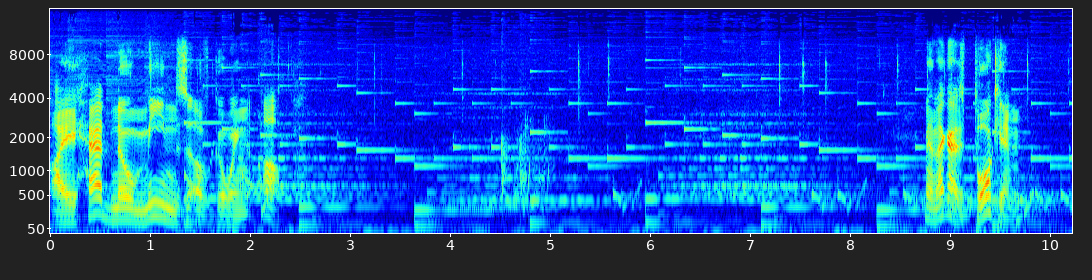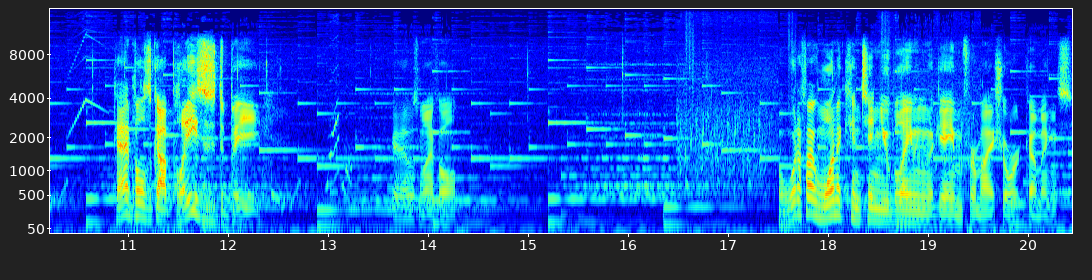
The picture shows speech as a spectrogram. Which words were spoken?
I had no means of going up. Man, that guy's booking. Tadpole's got places to be. Okay, that was my fault. But what if I want to continue blaming the game for my shortcomings?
